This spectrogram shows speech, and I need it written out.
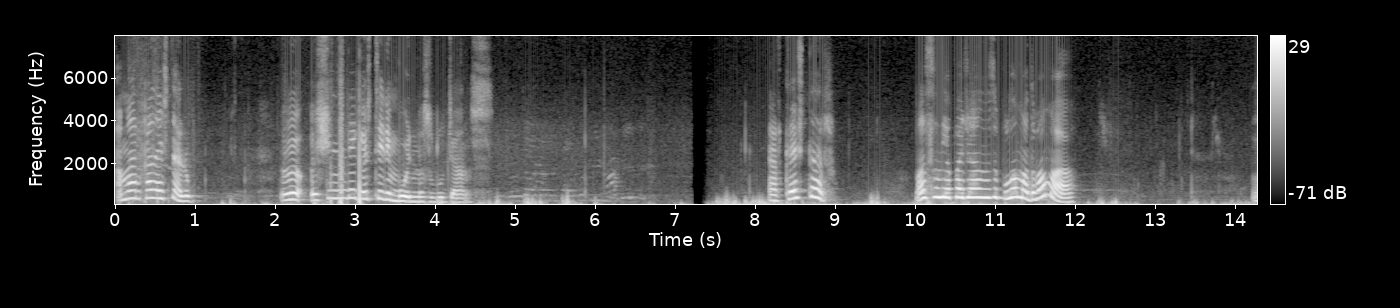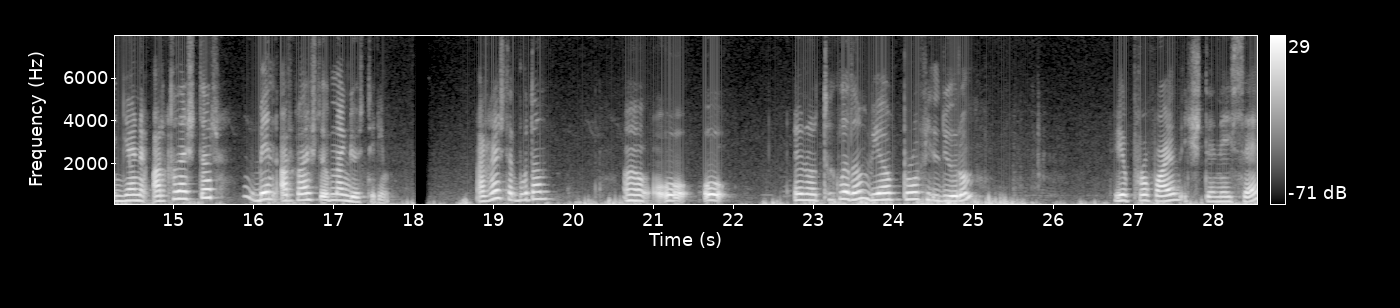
Ama arkadaşlar e, şimdi de göstereyim bu oyunu nasıl bulacağınız. Arkadaşlar nasıl yapacağınızı bulamadım ama yani arkadaşlar ben arkadaşlarımdan göstereyim. Arkadaşlar buradan e, o o ona tıkladım. Via profil diyorum. Via profile işte neyse.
